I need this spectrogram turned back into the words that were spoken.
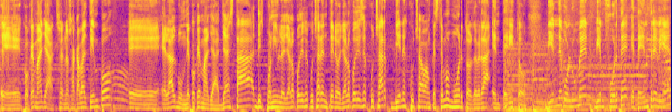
Eh, Coquemaya, se nos acaba el tiempo. Eh, el álbum de Coquemaya ya está disponible, ya lo podéis escuchar entero, ya lo podéis escuchar bien escuchado, aunque estemos muertos, de verdad, enterito. Bien de volumen, bien fuerte, que te entre bien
